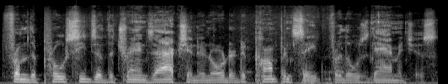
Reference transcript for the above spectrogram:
from the proceeds of the transaction in order to compensate for those damages.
